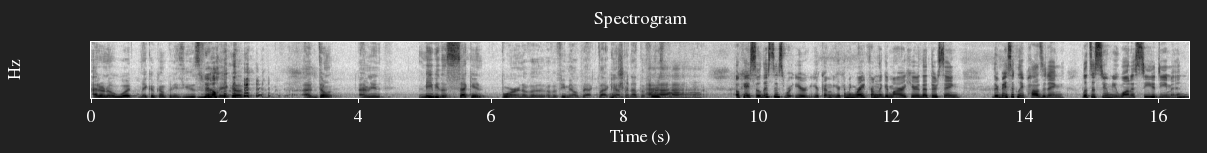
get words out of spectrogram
I don't know what makeup companies use for No. makeup. I don't. I mean, maybe the second born of a, of a female black black cat, but not the first born. you know. Ah. Okay, so this is where you're you're, com- you're coming right from the Gemara here that they're saying they're basically positing. Let's assume you want to see a demon,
